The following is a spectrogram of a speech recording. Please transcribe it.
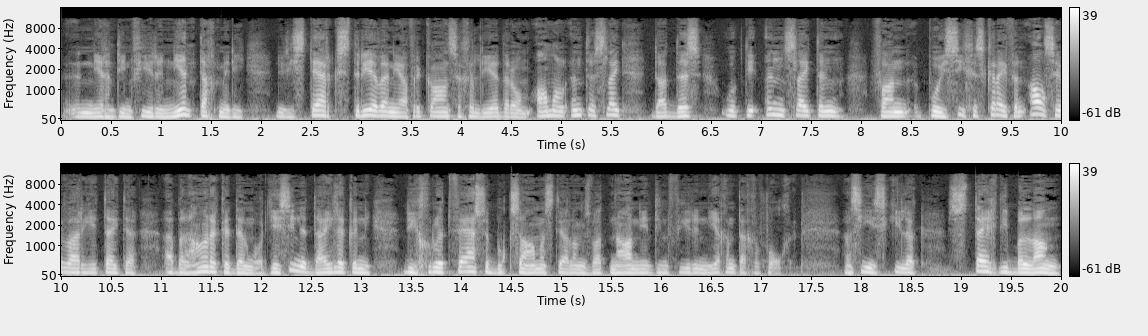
1994 met die met die sterk strewe in die Afrikaanse geleedere om almal in te sluit dat dus ook die insluiting van poësie geskryf in al sy variëteite 'n belangrike ding word. Jy sien dit duidelik in die, groot verseboek samestellings wat na 1994 gevolg het. Dan sien jy skielik styg die belang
